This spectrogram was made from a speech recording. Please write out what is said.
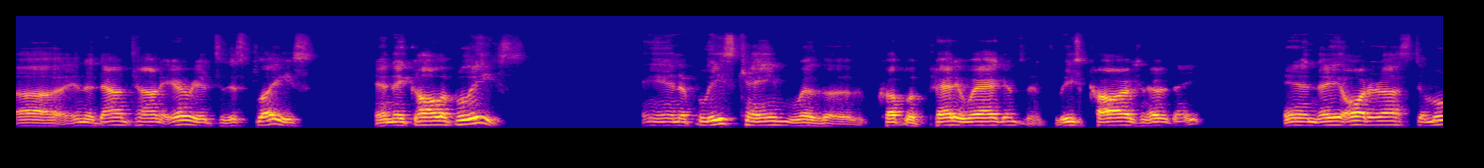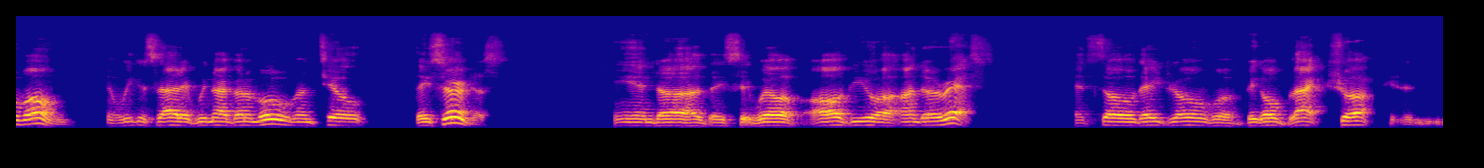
uh, in the downtown area to this place and they called the police. And the police came with a couple of paddy wagons and police cars and everything. And they ordered us to move on. And we decided we're not going to move until they served us. And uh, they said, well, all of you are under arrest. And so they drove a big old black truck and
